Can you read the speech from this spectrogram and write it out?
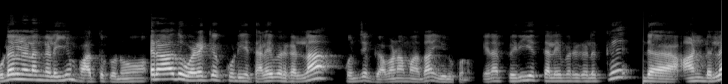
உடல் நலங்களையும் பார்த்துக்கணும் யாராவது உழைக்கக்கூடிய தலைவர்கள்லாம் கொஞ்சம் கவனமா தான் இருக்கணும். ஏன்னா பெரிய தலைவர்களுக்கு இந்த ஆண்டுல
